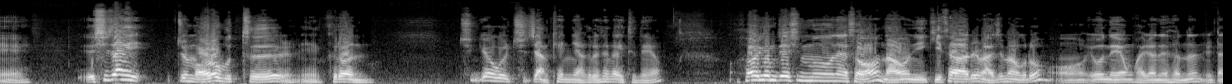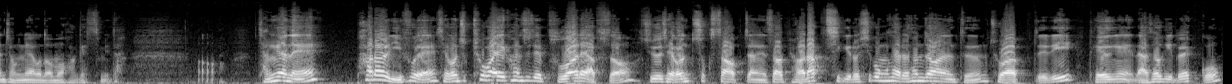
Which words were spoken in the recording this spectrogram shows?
예, 시장이 좀 얼어붙을 예, 그런 충격을 주지 않겠냐 그런 생각이 드네요. 서울경제신문에서 나온 이 기사를 마지막으로 어, 요 내용 관련해서는 일단 정리하고 넘어가겠습니다. 어, 작년에 8월 이후에 재건축 초과이익 환수제 부활에 앞서 주요 재건축 사업장에서 벼락치기로 시공사를 선정하는 등 조합들이 대응에 나서기도 했고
